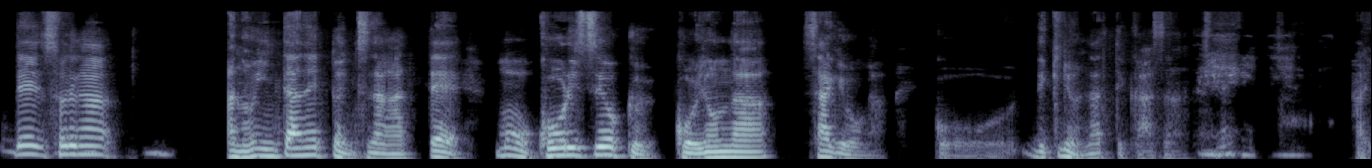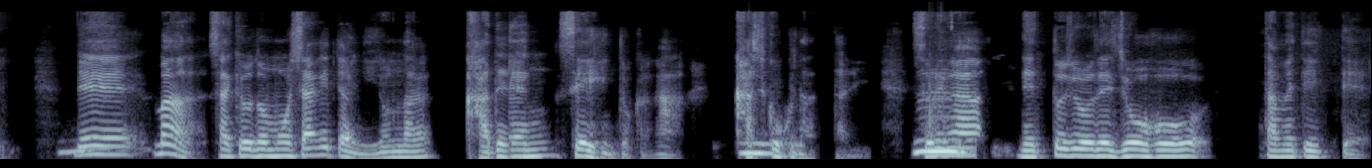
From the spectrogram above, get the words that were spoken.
で、それが、あの、インターネットにつながって、もう効率よく、こう、いろんな作業が、こう、できるようになっていくはずなんですね。はい。で、まあ、先ほど申し上げたように、いろんな家電製品とかが賢くなったり、うんそれがネット上で情報を貯めていって、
